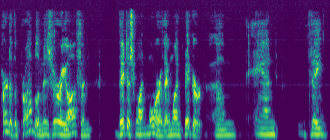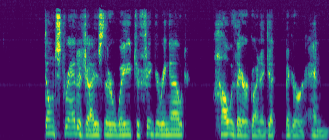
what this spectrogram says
part of the problem is very often they just want more, they want bigger, um, and they don't strategize their way to figuring out how they're going to get bigger and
